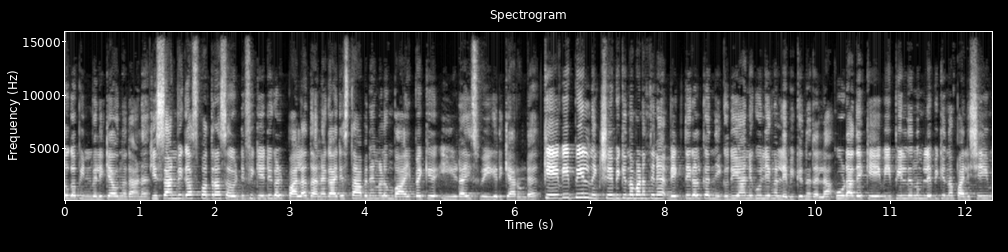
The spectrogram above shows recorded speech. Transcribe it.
തുക പിൻവലിക്കാവുന്നതാണ്. കിസാൻ വികാസ് പത്ര സർട്ടിഫിക്കറ്റുകൾ പല ധനകാര്യ സ്ഥാപനങ്ങളും വായ്പയ്ക്ക് ഈടായി സ്വീകരിക്കാറുണ്ട്. കെ വി പിയിൽ നിക്ഷേപിക്കുന്ന പണത്തിന് വ്യക്തികൾക്ക് നികുതിയാനുകൂല്യങ്ങൾ ലഭിക്കുന്നതല്ല. കൂടാതെ കെ വി പിയിൽ നിന്നും ലഭിക്കുന്ന പലിശയും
